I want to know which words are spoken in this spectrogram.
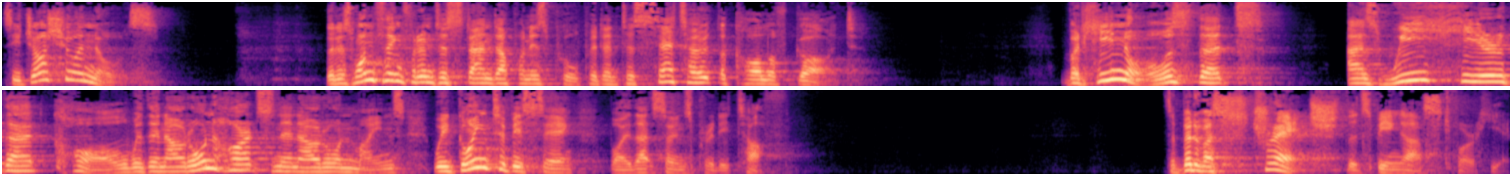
See, Joshua knows that it's one thing for him to stand up on his pulpit and to set out the call of God. But he knows that as we hear that call within our own hearts and in our own minds, we're going to be saying, boy, that sounds pretty tough. It's a bit of a stretch that's being asked for here.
